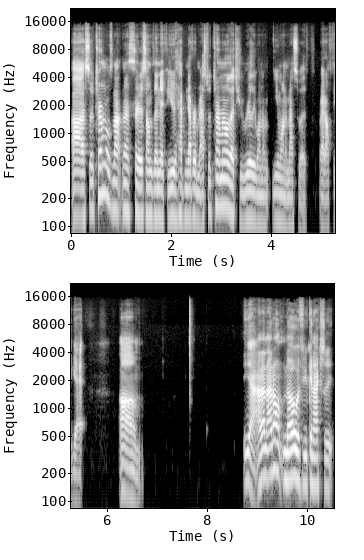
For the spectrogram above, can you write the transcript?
Uh, so Terminal is not necessarily something if you have never messed with Terminal that you really want to you want to mess with right off the get. Um, yeah, and I don't know if you can actually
